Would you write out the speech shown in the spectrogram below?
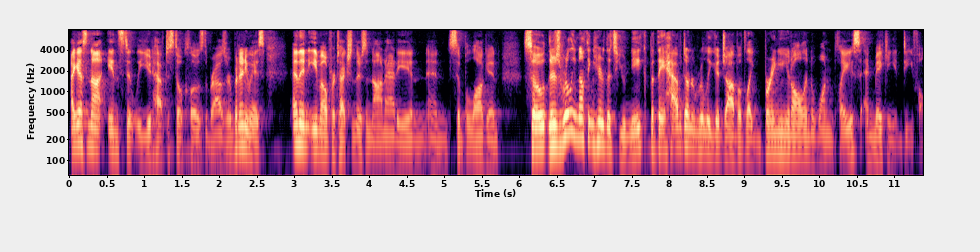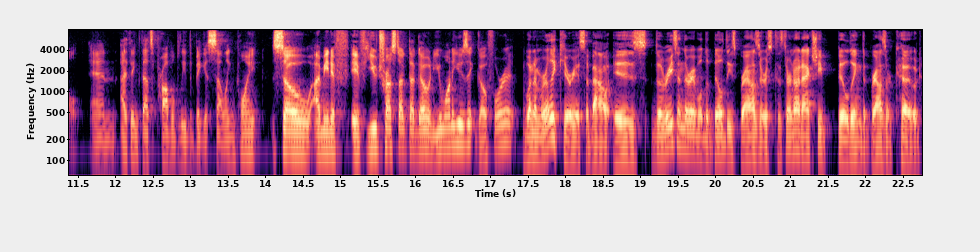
I guess not instantly. You'd have to still close the browser. But anyways, and then email protection. There's AnonAddy and, and SimpleLogin. So there's really nothing here that's unique, but they have done a really good job of like bringing it all into one place and making it default. And I think that's probably the biggest selling point. So I mean, if if you trust DuckDuckGo and you want to use it, go for it. What I'm really curious about is the reason they're able to build these browsers because they're not actually building the browser code.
